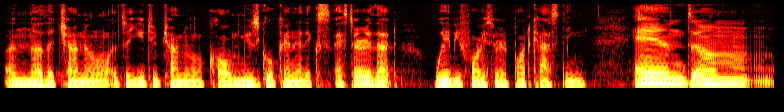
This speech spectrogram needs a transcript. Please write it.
another channel. It's a YouTube channel called Musical Kinetics. I started that way before I started podcasting. And um,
